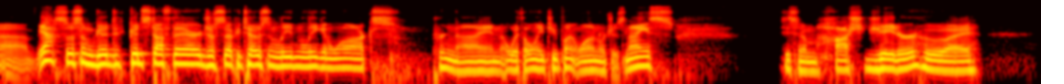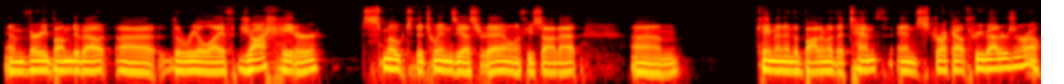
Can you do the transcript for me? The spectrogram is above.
um, yeah, so some good good stuff there. Giuseppe Tosin leading the league in walks per nine with only 2.1, which is nice. See some Hosh Jader, who I am very bummed about. Uh, the real life Josh Hader smoked the Twins yesterday. I don't know if you saw that. Um, came in in the bottom of the 10th and struck out three batters in a row.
